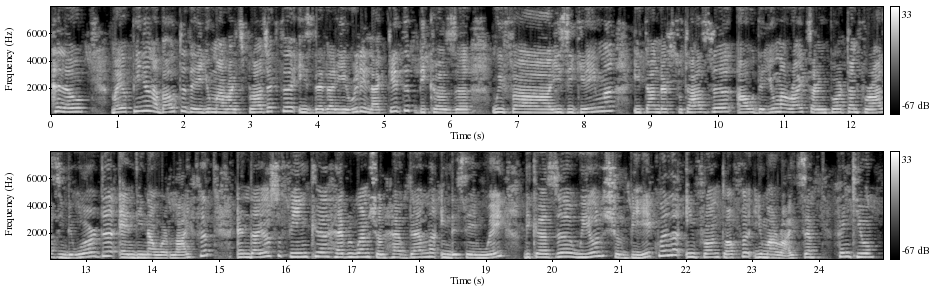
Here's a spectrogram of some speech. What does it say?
Hello, my opinion about the Human Rights Project is that I really liked it because uh, with a easy game it understood us uh, how the human rights are important for us in the world and in our life and I also think uh, everyone should have them in the same way because uh, we all should be equal in front of human rights. Thank you.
